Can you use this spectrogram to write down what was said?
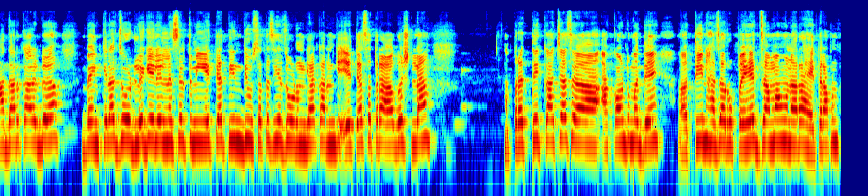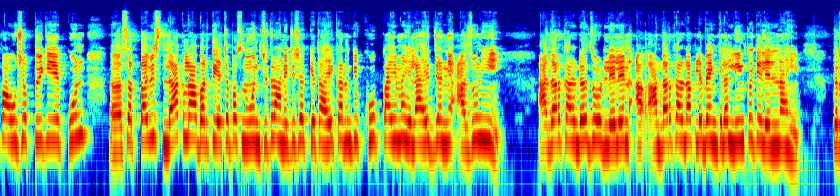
आधार कार्ड बँकेला जोडलं गेलेलं नसेल तुम्ही येत्या तीन दिवसातच हे जोडून घ्या. कारण की येत्या सतरा ऑगस्टला प्रत्येकाच्याच अकाऊंटमध्ये अकाउंटमध्ये तीन हजार रुपये हे जमा होणार आहे तर आपण पाहू शकतो की एकूण सत्तावीस लाख लाभार्थी याच्यापासून वंचित राहण्याची शक्यता आहे. कारण की खूप काही महिला आहेत ज्यांनी अजूनही आधार कार्ड जोडलेले न- आधार कार्ड आपल्या बँकेला लिंक केलेले नाही. तर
